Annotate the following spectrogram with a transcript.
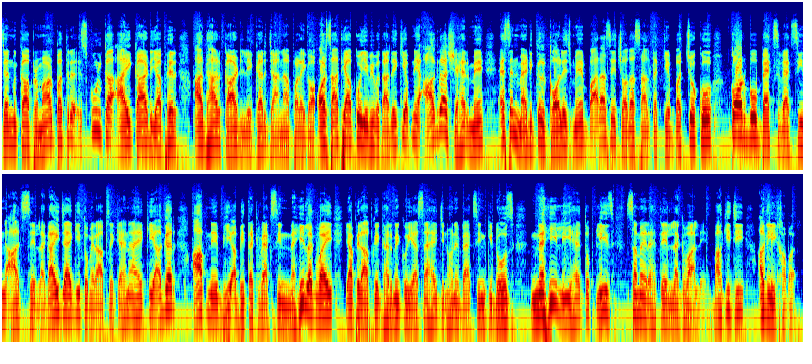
जन्म का प्रमाण पत्र स्कूल का आई कार्ड या फिर आधार कार्ड लेकर जाना पड़ेगा। और साथ ही आपको ये भी बता दें कि अपने आगरा शहर में एसएन मेडिकल कॉलेज में 12 से 14 साल तक के बच्चों को कॉर्बोवैक्स वैक्सीन आज से लगाई जाएगी। तो मेरा आपसे कहना है कि अगर आपने भी अभी तक वैक्सीन नहीं लगवाई या फिर आपके घर में कोई ऐसा है जिन्होंने वैक्सीन की डोज नहीं ली है तो प्लीज़ समय रहते लगवा लें। बाकी जी, अगली खबर।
